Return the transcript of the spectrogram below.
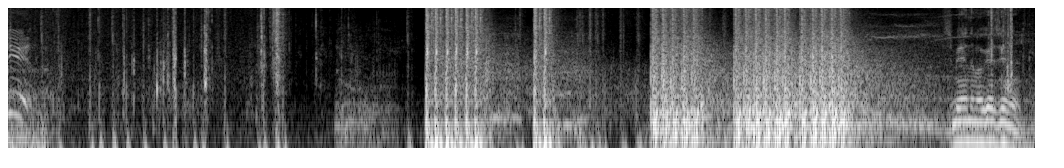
Один! Смена магазина.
